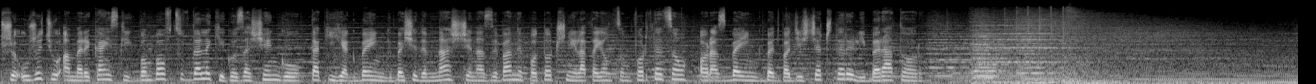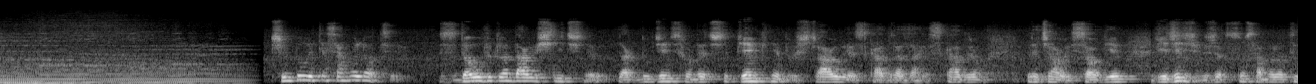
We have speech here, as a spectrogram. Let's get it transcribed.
przy użyciu amerykańskich bombowców dalekiego zasięgu, takich jak Boeing B-17 nazywany potocznie latającą fortecą oraz Boeing B-24 Liberator. Czym były te samoloty? Z dołu wyglądały ślicznie. Jak był dzień słoneczny, pięknie błyszczały, eskadra za eskadrą, leciały sobie. Wiedzieliśmy, że to są samoloty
